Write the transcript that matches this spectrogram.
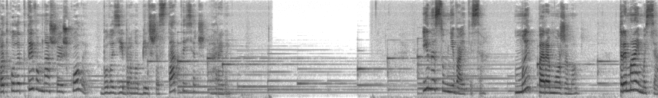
під колективом нашої школи було зібрано більше 100 тисяч гривень. І не сумнівайтеся, ми переможемо. Тримаймося,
